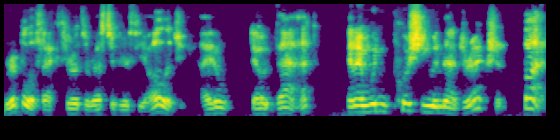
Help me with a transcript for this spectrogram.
ripple effect throughout the rest of your theology. I don't doubt that. And I wouldn't push you in that direction. But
